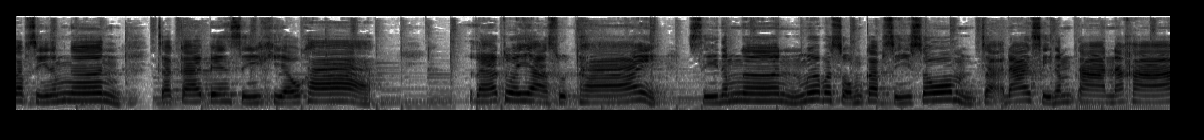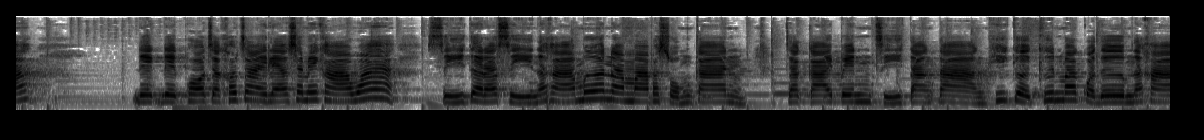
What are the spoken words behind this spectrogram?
กับสีน้ำเงิน จะกลายเป็นสีเขียวค่ะ และตัวอย่างสุดท้าย สีน้ำเงินเมื่อผสมกับสีส้มจะได้สีน้ำตาลนะคะ เด็กๆพอจะเข้าใจแล้วใช่ไหมคะว่า สีแต่ละสีนะคะ เมื่อนำมาผสมกัน จะกลายเป็นสีต่างๆที่เกิดขึ้นมากกว่าเดิมนะคะ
